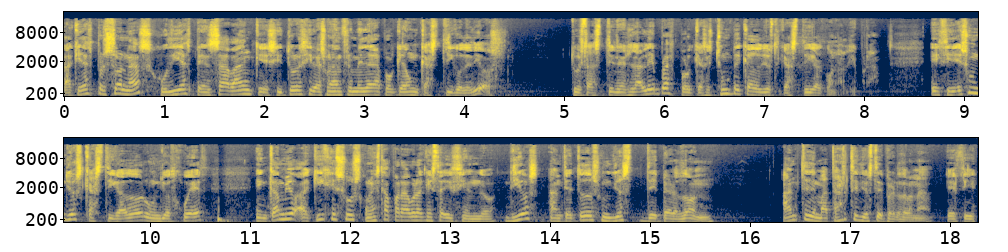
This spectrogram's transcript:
aquellas personas judías pensaban que si tú recibías una enfermedad era porque era un castigo de Dios. Tú estás, tienes la lepra es porque has hecho un pecado, Dios te castiga con la lepra. Es decir, es un Dios castigador, un Dios juez. En cambio, aquí Jesús, con esta parábola que está diciendo, Dios ante todo es un Dios de perdón antes de matarte Dios te perdona. Es decir,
